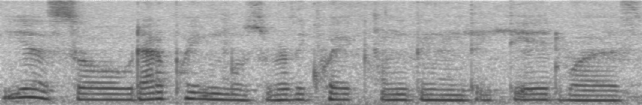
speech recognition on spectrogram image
yeah, so that appointment was really quick. Only thing they did was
